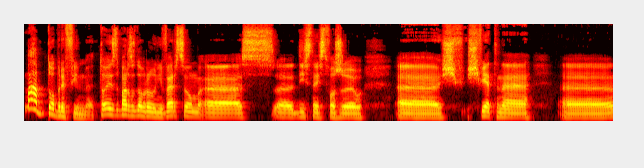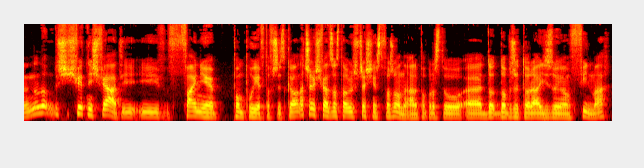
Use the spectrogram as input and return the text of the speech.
ma dobre filmy, to jest bardzo dobre uniwersum, e, e, Disney stworzył e, świetne, e, no, no, świetny świat i, i fajnie pompuje w to wszystko. Znaczy świat został już wcześniej stworzony, ale po prostu e, do, dobrze to realizują w filmach.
